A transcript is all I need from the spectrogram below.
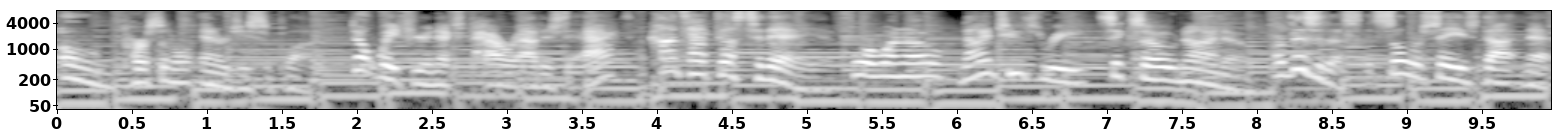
own personal energy supply. Don't wait for your next power outage to act. Contact us today at 410-923-6090 or visit us at solarsaves.net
